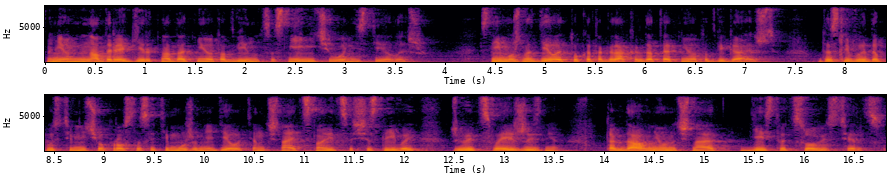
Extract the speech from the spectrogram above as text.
На нее не надо реагировать, надо от нее отодвинуться, с ней ничего не сделаешь. С ней можно делать только тогда, когда ты от нее отодвигаешься. Вот если вы, допустим, ничего просто с этим мужем не делаете, а начинаете становиться счастливой, живете своей жизнью, тогда у него начинает действовать совесть в сердце.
